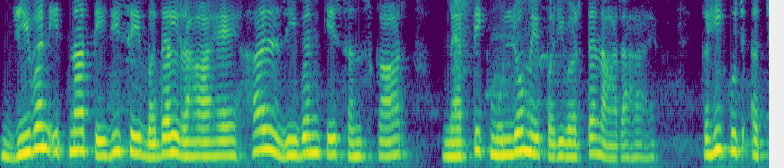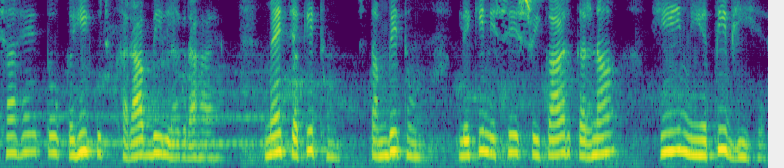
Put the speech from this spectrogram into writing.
जीवन इतना तेज़ी से बदल रहा है, हर जीवन के संस्कार नैतिक मूल्यों में परिवर्तन आ रहा है। कहीं कुछ अच्छा है तो कहीं कुछ खराब भी लग रहा है। मैं चकित हूँ, स्तंभित हूँ, लेकिन इसे स्वीकार करना ही नियति भी है।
